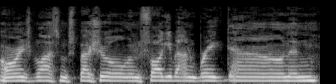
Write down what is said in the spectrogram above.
Orange Blossom Special and Foggy Mountain Breakdown, and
